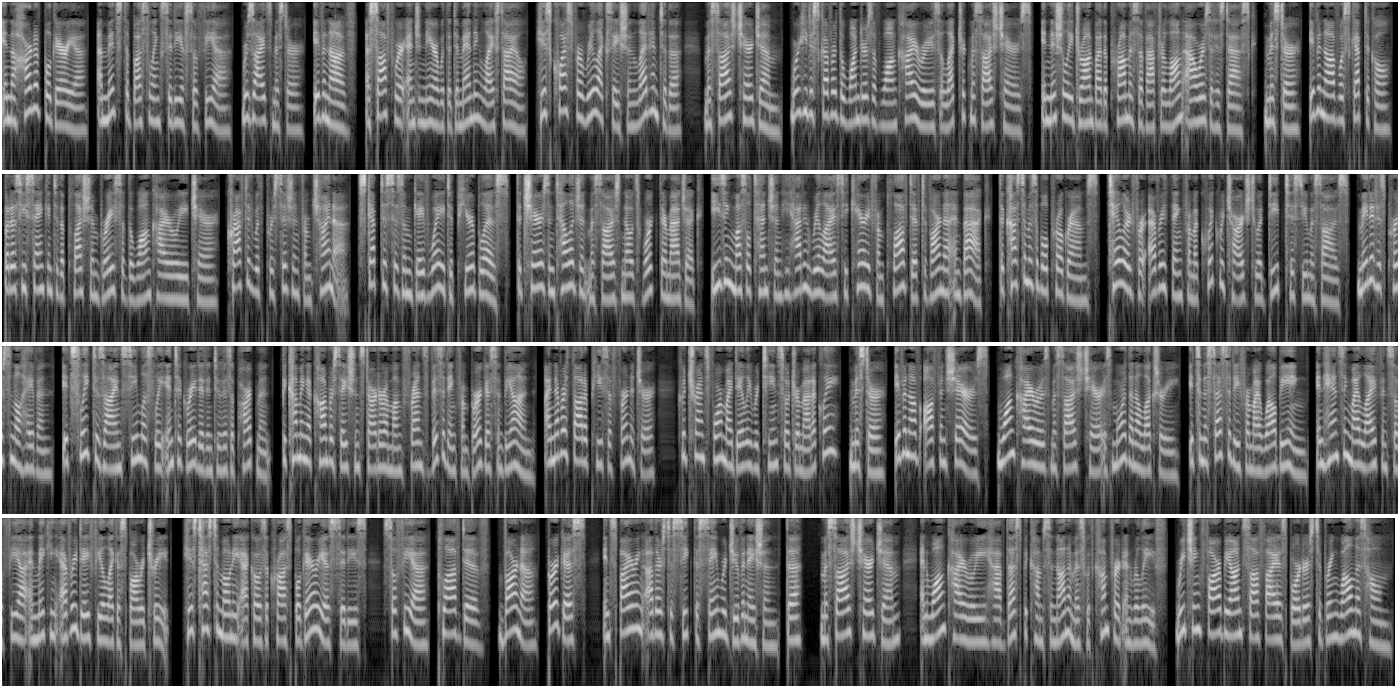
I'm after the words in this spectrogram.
In the heart of Bulgaria, amidst the bustling city of Sofia, resides Mr. Ivanov, a software engineer with a demanding lifestyle. His quest for relaxation led him to the massage chair gym, where he discovered the wonders of Wang QiRui's electric massage chairs. Initially drawn by the promise of after long hours at his desk, Mr. Ivanov was skeptical, but as he sank into the plush embrace of the Wang QiRui chair, crafted with precision from China, skepticism gave way to pure bliss. The chair's intelligent massage nodes worked their magic, easing muscle tension he hadn't realized he carried from Plovdiv to Varna and back. The customizable programs, tailored for everything from a quick recharge to a deep tissue massage, made it his personal haven. Its sleek design seamlessly integrated into his apartment, becoming a conversation starter among friends visiting from Burgas and beyond. I never thought a piece of furniture could transform my daily routine so dramatically? Mr. Ivanov often shares, Wang QiRui's massage chair is more than a luxury. It's a necessity for my well-being, enhancing my life in Sofia and making every day feel like a spa retreat. His testimony echoes across Bulgaria's cities, Sofia, Plovdiv, Varna, Burgas, inspiring others to seek the same rejuvenation. The massage chair gym, and Wang QiRui have thus become synonymous with comfort and relief, reaching far beyond Sofia's borders to bring wellness home.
